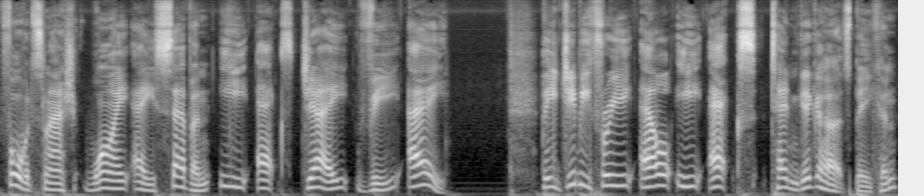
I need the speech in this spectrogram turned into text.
forward slash YA7EXJVA. The GB3 LEX 10 GHz beacon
